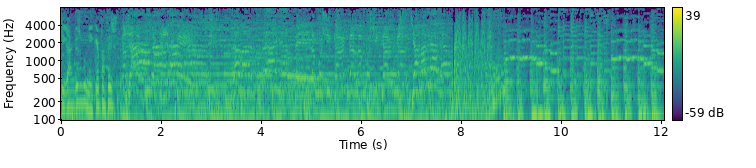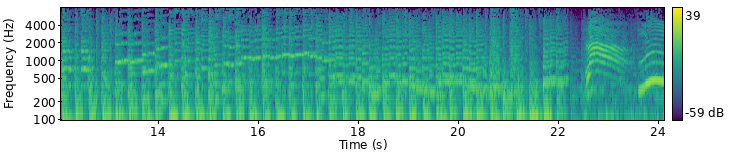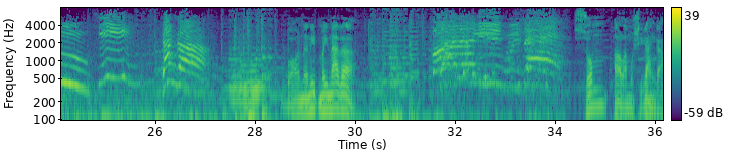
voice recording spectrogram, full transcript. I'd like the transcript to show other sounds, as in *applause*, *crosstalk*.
La moxiganga és bonica, fa festa. La verdura i el peix. La moxiganga, la moxiganga. Ja m'agrada. Nit, mainada. Bona nit, Moisès Som a la Moxiganga.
